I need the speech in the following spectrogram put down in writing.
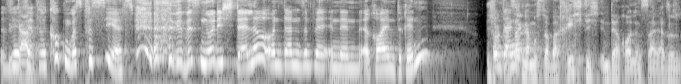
äh, wir, wir, wir gucken, was passiert. wir wissen nur die Stelle und dann sind wir in den Rollen drin. Ich wollte gerade sagen, da musst du aber richtig in der Rolle sein. Also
